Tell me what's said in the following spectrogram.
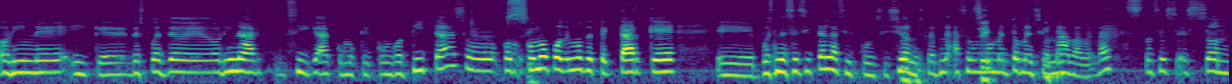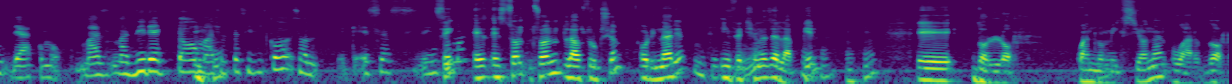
orine y que después de orinar siga como que con gotitas o cómo, podemos detectar que eh, pues necesita la circuncisión. Usted hace un momento mencionaba, ¿verdad? Entonces son ya como más, más directo, más específico, son esas síntomas. Sí, son, son la obstrucción urinaria, infecciones, de la piel, eh, dolor cuando miccionan o ardor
